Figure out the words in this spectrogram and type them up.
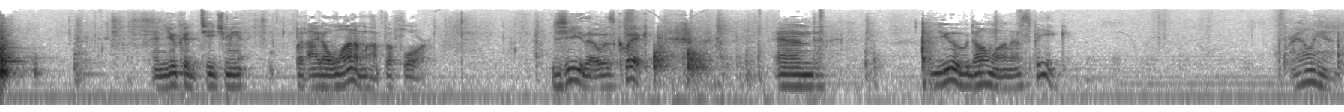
And you could teach me, but I don't want to mop the floor. Gee, that was quick. And you don't want to speak. Brilliant.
